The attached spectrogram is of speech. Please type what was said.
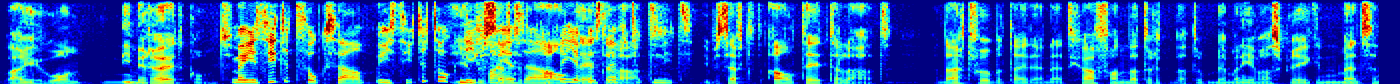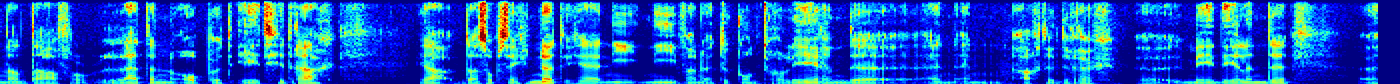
waar je gewoon niet meer uitkomt. Maar je ziet het ook zelf. Je ziet het ook niet van jezelf. Je beseft het niet. Je beseft het altijd te laat. Vandaar het voorbeeld dat je daarnet gaf, van dat, er, dat er bij manier van spreken mensen aan tafel letten op het eetgedrag. Ja, dat is op zich nuttig. Hè? Niet, niet vanuit de controlerende en, en achter de rug uh, meedelende uh,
